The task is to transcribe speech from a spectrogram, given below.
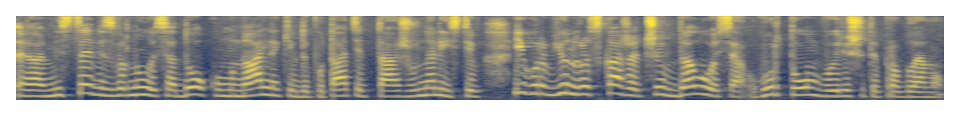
е, місцеві звернулися до комунальників, депутатів та журналістів. Ігор В'юн розкаже, чи вдалося гуртом вирішити проблему.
